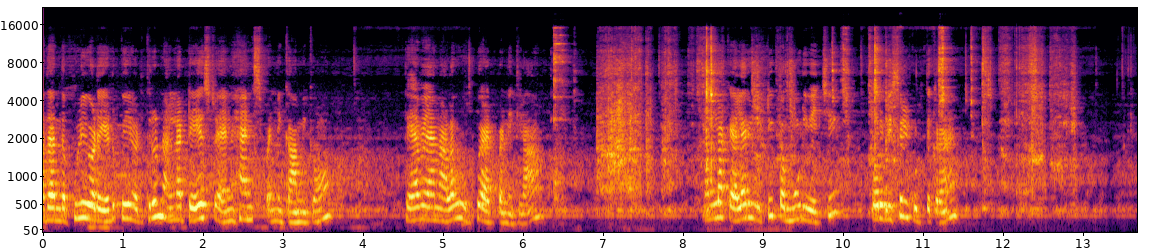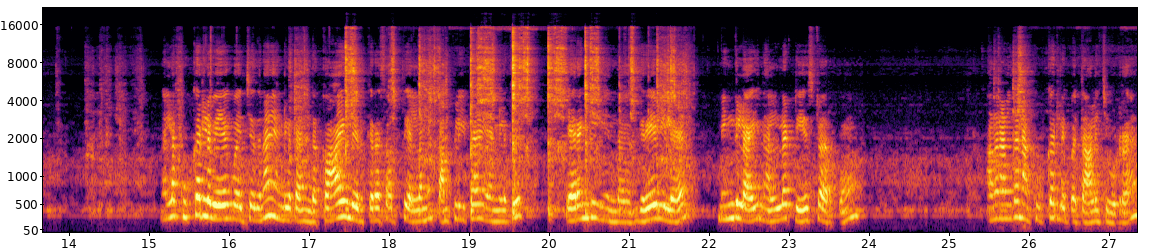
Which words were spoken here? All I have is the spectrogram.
அதை அந்த புளியோட எடுப்பையும் எடுத்துடும் நல்லா டேஸ்ட் என்ஹான்ஸ் பண்ணி காமிக்கும். தேவையான அளவு உப்பு ஆட் பண்ணிக்கலாம். நல்லா கிளறி விட்டு இப்போ மூடி வச்சு ஒரு விசில் கொடுத்துக்கிறேன். நல்லா குக்கரில் வேக வச்சதுன்னா எங்களுக்கு அந்த காயில் இருக்கிற சத்து எல்லாமே கம்ப்ளீட்டாக எங்களுக்கு இறங்கி இந்த கிரேவியில் மிங்கிள் ஆகி நல்லா டேஸ்ட்டாக இருக்கும். அதனால தான் நான் குக்கரில் இப்போ தாளித்து விட்றேன்.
